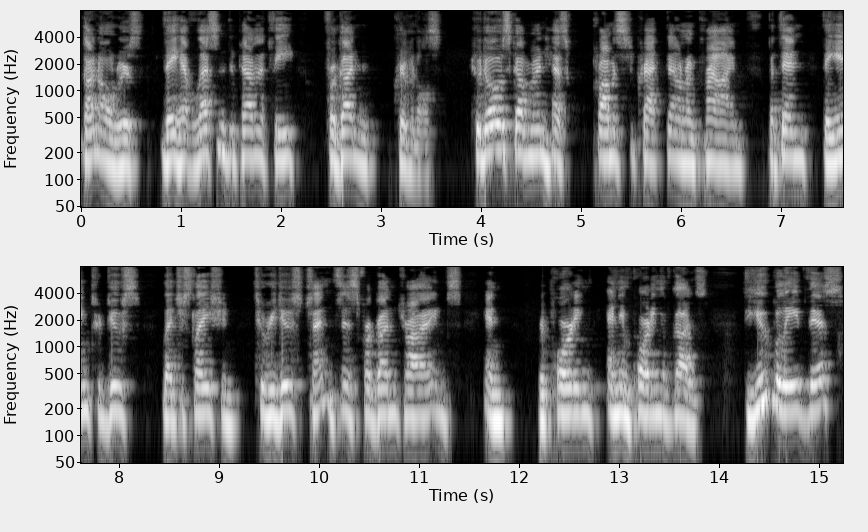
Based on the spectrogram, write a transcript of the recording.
gun owners, they have lessened the penalty for gun criminals. Trudeau's government has promised to crack down on crime, but then they introduce legislation to reduce sentences for gun crimes and reporting and importing of guns. Do you believe this?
